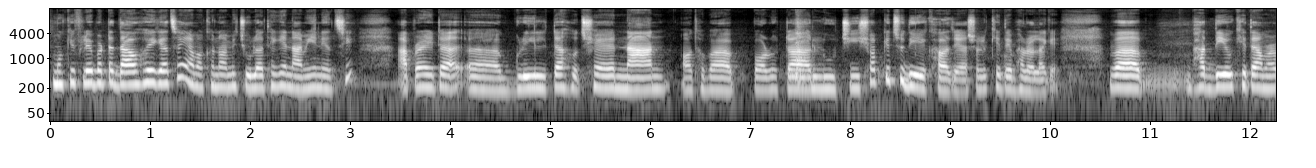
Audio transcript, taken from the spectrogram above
স্মোকি ফ্লেভারটা দেওয়া হয়ে গেছে এখন আমি চুলা থেকে নামিয়ে নিয়েছি। আপনার এটা গ্রিলটা হচ্ছে নান অথবা পরোটা, লুচি সব কিছু দিয়ে খাওয়া যায়, আসলে খেতে ভালো লাগে। বা ভাত দিয়েও খেতে আমার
